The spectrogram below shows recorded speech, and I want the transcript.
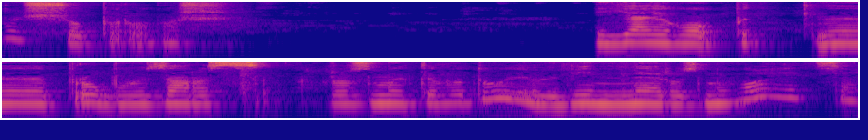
Ну, що поробиш? Я його е, пробую зараз розмити водою, він не розмивається.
